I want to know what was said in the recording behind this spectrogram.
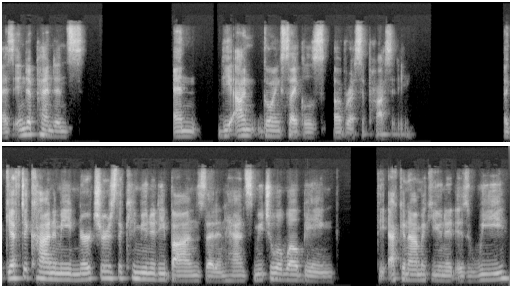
as independence, and the ongoing cycles of reciprocity. A gift economy nurtures the community bonds that enhance mutual well being. The economic unit is we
